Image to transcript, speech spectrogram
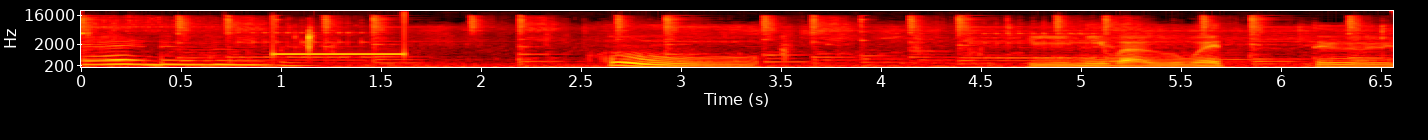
Aduh. Uh. Ini baru betul.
